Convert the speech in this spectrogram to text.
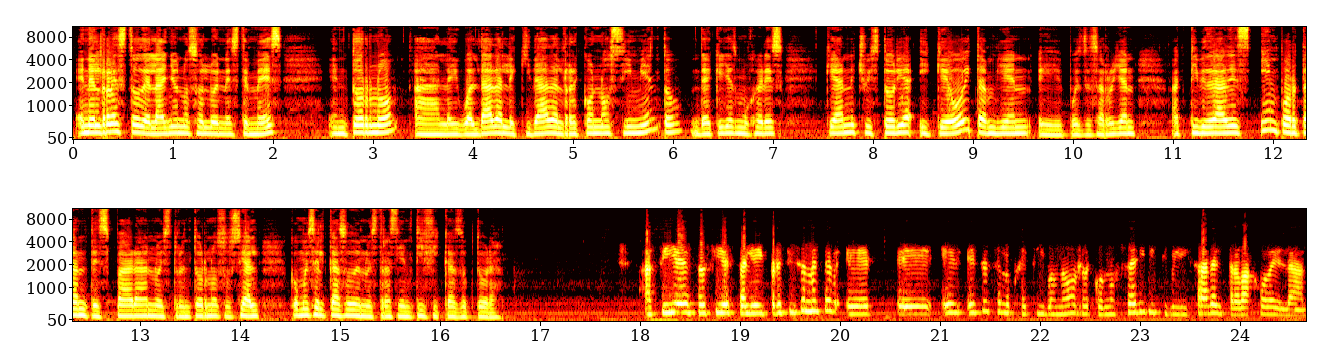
En el resto del año, no solo en este mes, en torno a la igualdad, a la equidad, al reconocimiento de aquellas mujeres que han hecho historia y que hoy también eh, pues desarrollan actividades importantes para nuestro entorno social, como es el caso de nuestras científicas, doctora. Así es, así es, Talia. Y precisamente eh, eh, e, ese es el objetivo, ¿no? Reconocer y visibilizar el trabajo de las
